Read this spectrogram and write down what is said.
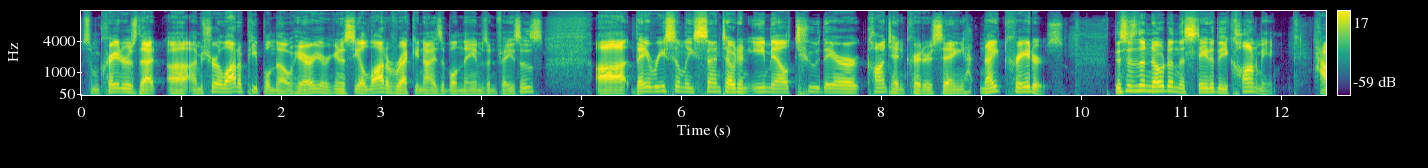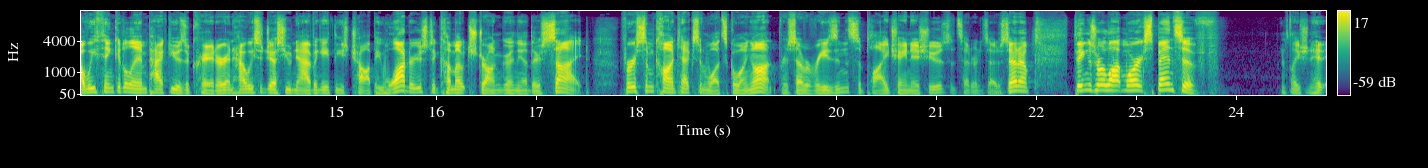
some creators that uh, I'm sure a lot of people know here. You're going to see a lot of recognizable names and faces. Uh, they recently sent out an email to their content creators saying, Night creators, this is the note on the state of the economy, how we think it'll impact you as a creator, and how we suggest you navigate these choppy waters to come out stronger on the other side. First, some context on what's going on. For several reasons, supply chain issues, et cetera, et cetera, et cetera. Things were a lot more expensive. Inflation hit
